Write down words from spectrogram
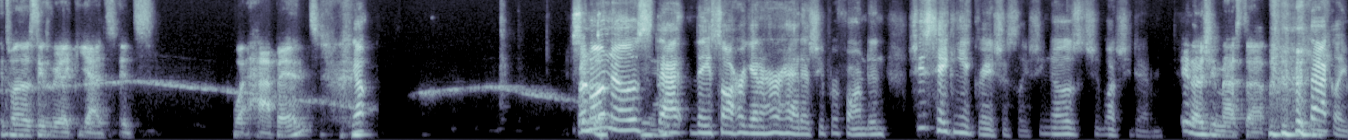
It's one of those things where you're like, yeah, it's it's what happened. Yep. Symone knows Yeah. that they saw her get in her head as she performed, and she's taking it graciously. She knows she- what she did. You know, she messed up. Exactly.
